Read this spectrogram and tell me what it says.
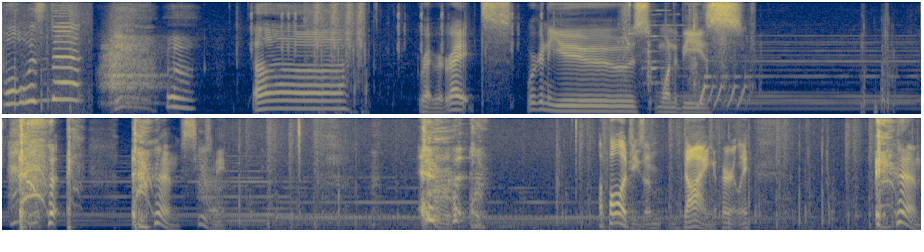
what was that? Uh, right, right, right. We're gonna use one of these. Excuse me. Apologies, I'm dying, apparently.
